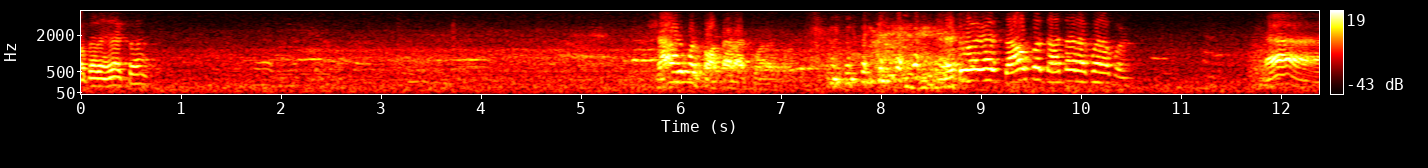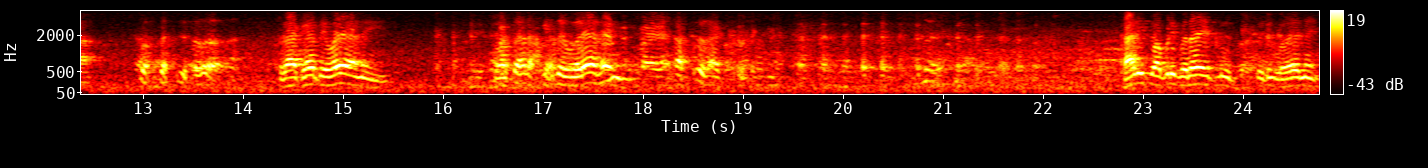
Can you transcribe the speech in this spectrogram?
તો રહ્યા રાખવાના હા. રાખ્યા તે વયા નહીં સ્વતઃ રાખ્યા તે નહીં. ખાલી ચોપડી ભરાય એટલું પછી ભરાય નહીં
